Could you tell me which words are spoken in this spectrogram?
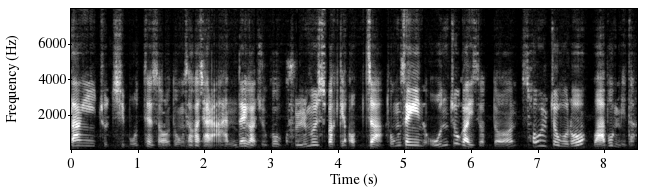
땅이 좋지 못해서 농사가 잘 안 돼가지고 굶을 수밖에 없자 동생인 온조가 있었던 서울 쪽으로 와봅니다.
